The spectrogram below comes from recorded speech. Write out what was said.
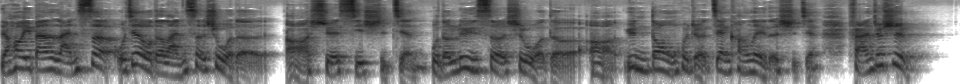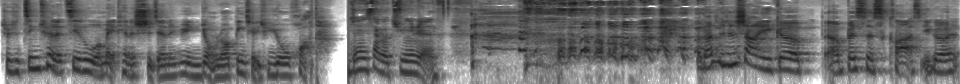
然后一般蓝色，我记得我的蓝色是我的啊学习时间，我的绿色是我的呃运动或者健康类的时间，反正就是。就是精确的记录我每天的时间的运用，然后并且去优化它。你真的像个军人。我当时是上一个呃 business class 一个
